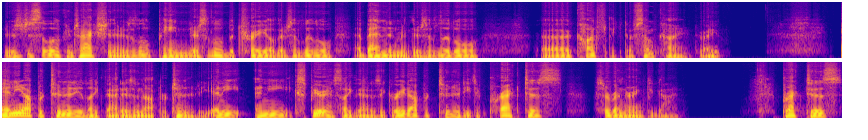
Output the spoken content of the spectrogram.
there's just a little contraction there. There's a little pain. There's a little betrayal. There's a little abandonment. There's a little uh, conflict of some kind, right? Any opportunity like that is an opportunity. Any any experience like that is a great opportunity to practice surrendering to God. Practice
